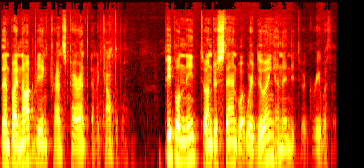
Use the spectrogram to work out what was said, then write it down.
than by not being transparent and accountable. People need to understand what we're doing and they need to agree with it.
